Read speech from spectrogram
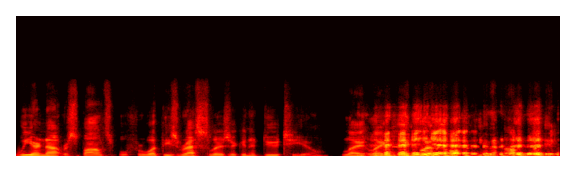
we are not responsible for what these wrestlers are going to do to you. Like like Yeah. you know, they,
